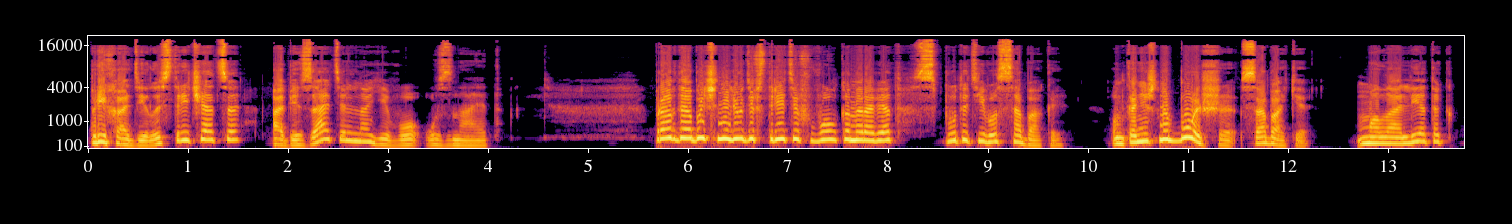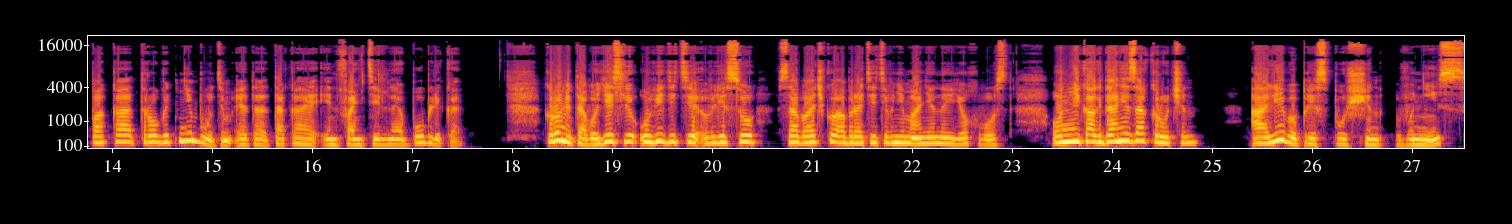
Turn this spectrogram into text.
приходилось встречаться, обязательно его узнает. Правда, обычно люди, встретив волка, норовят спутать его с собакой. Он, конечно, больше собаки. Малолеток пока трогать не будем, это такая инфантильная публика. Кроме того, если увидите в лесу собачку, обратите внимание на ее хвост. Он никогда не закручен, а либо приспущен вниз,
